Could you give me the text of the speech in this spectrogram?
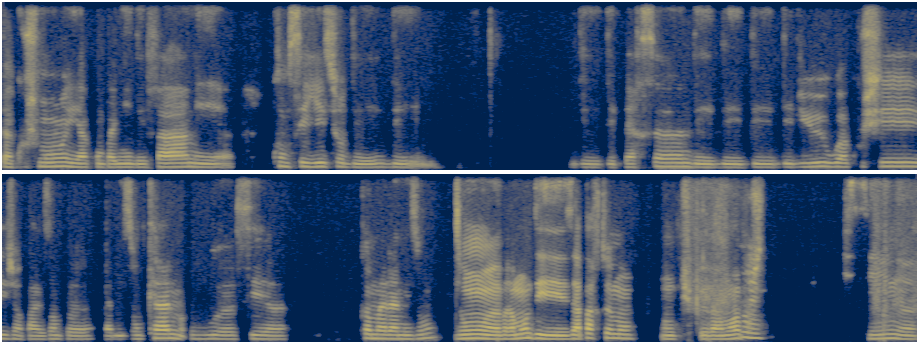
d'accouchement et accompagner des femmes et conseiller sur des, des, des, des personnes, des, des, des, des lieux où accoucher, genre par exemple la maison calme où c'est comme à la maison. Ils ont vraiment des appartements, donc tu peux vraiment Ouais. piscine,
